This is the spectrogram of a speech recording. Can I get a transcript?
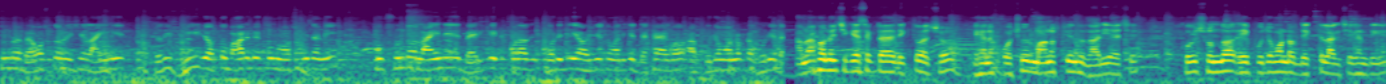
সুন্দর ব্যবস্থা রয়েছে লাইনে। যদি ভিড় যত বাড়বে, কোনো অসুবিধা নেই। খুব সুন্দর লাইনে ব্যারিকেড করা, করে দেওয়া হয়েছে তোমাদেরকে দেখা একবার, আর পুজো মণ্ডপটা ঘুরিয়ে দেখা আমরা এখন রয়েছি কে সেক্টরে, দেখতে পাচ্ছ, এখানে প্রচুর মানুষ কিন্তু দাঁড়িয়ে আছে। খুবই সুন্দর এই পুজো মণ্ডপ দেখতে লাগছে এখান থেকে।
